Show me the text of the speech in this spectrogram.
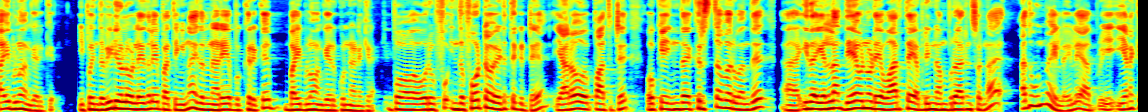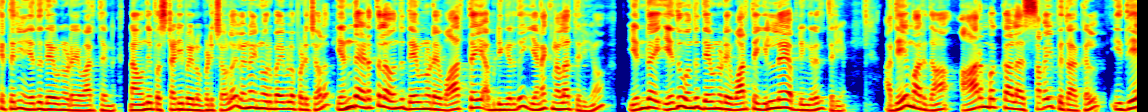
பைபிளும் அங்கே இருக்குது இப்போ இந்த வீடியோவில் உள்ள இதில் பார்த்தீங்கன்னா இதில் நிறைய புக் இருக்குது பைபிளும் அங்கே இருக்கும்னு நினைக்கிறேன். இப்போது ஒரு ஃபோ இந்த ஃபோட்டோ எடுத்துக்கிட்டு யாரோ பார்த்துட்டு ஓகே இந்த கிறிஸ்தவர் வந்து இதை எல்லாம் தேவனுடைய வார்த்தை அப்படின்னு நம்புறாருன்னு சொன்னால் அது உண்மை இல்லை இல்லையா? அப்படி எனக்கு தெரியும் எது தேவனுடைய வார்த்தைன்னு. நான் வந்து இப்போ ஸ்டடி பைபிளை படித்தாலோ இல்லைன்னா இன்னொரு பைபிளை படித்தாலோ எந்த இடத்துல வந்து தேவனுடைய வார்த்தை அப்படிங்கிறது எனக்கு நல்லா தெரியும். எந்த எது வந்து தேவனுடைய வார்த்தை இல்லை அப்படிங்கிறது தெரியும். அதே மாதிரி தான் ஆரம்பகால சபை பிதாக்கள் இதே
